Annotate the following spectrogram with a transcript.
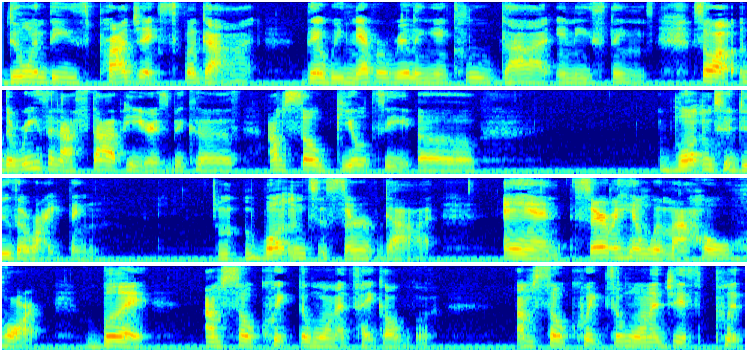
doing these projects for God that we never really include God in these things. So I, the reason I stop here is because I'm so guilty of wanting to do the right thing, wanting to serve God and serving him with my whole heart, but I'm so quick to want to take over. I'm so quick to want to just put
